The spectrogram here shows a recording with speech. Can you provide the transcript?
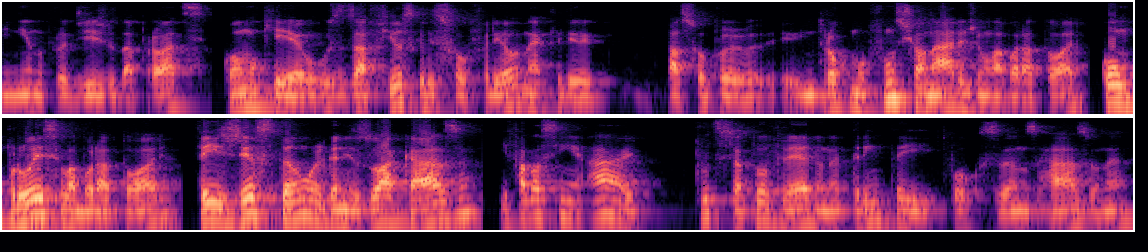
menino prodígio da prótese, como que os desafios que ele sofreu, né, que ele passou por, entrou como funcionário de um laboratório, comprou esse laboratório, fez gestão, organizou a casa e falou assim, ah, putz, já tô velho, né, 30 e poucos anos raso, né,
